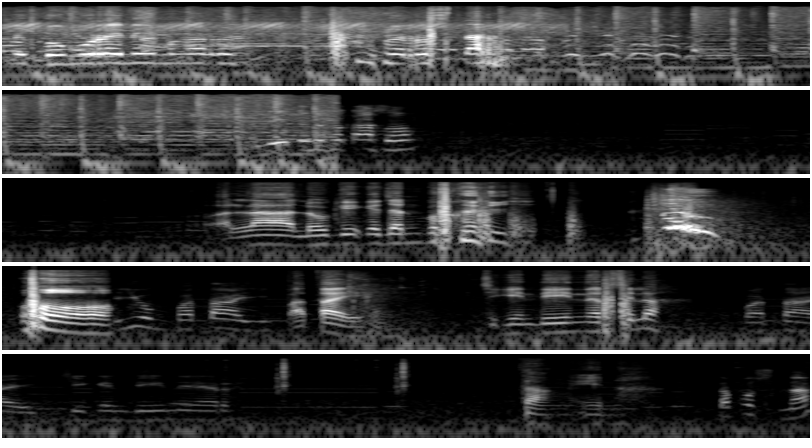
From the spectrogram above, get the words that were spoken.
Nagbumuray na yung mga ro- mga roster. Dito na sa taas, oh. Wala, logi ka dyan boy. oh, Ayun, patay. patay. Chicken dinner sila. Patay. Chicken dinner. Tangina. Tapos na?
